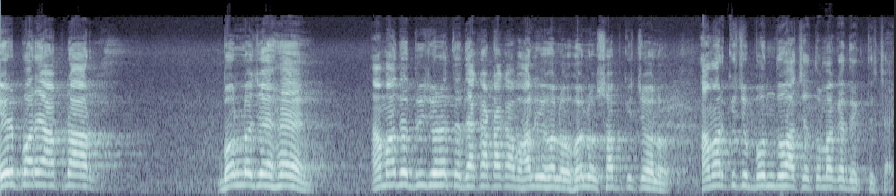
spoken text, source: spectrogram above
এরপরে আপনার বলল যে হ্যাঁ আমাদের দুজনেতে দেখা টাকা ভালোই হলো হলো সব কিছু হলো। আমার কিছু বন্ধু আছে, তোমাকে দেখতে চাই।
